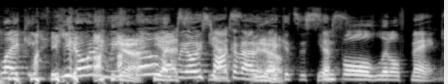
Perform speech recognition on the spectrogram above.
like, you know what I mean, Yeah. though? Yes, Like, we always talk about it Yeah. like it's a simple little thing.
